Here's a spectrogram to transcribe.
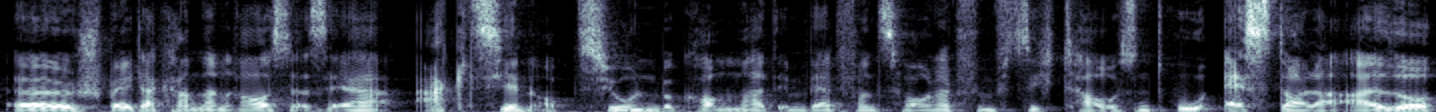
Äh, später kam dann raus, dass er Aktienoptionen bekommen hat im Wert von 250.000 US-Dollar. Also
